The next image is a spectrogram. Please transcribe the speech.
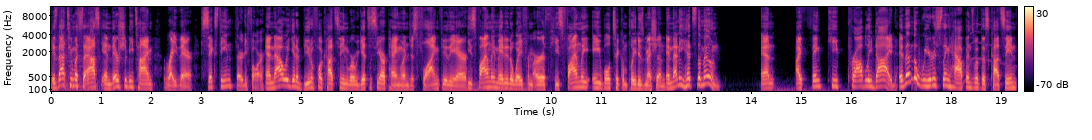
Is that too much to ask? And there should be time right there. 1634. And now we get a beautiful cutscene where we get to see our penguin just flying through the air. He's finally made it away from Earth. He's finally able to complete his mission. And then he hits the moon. And I think he probably died. And then the weirdest thing happens with this cutscene.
